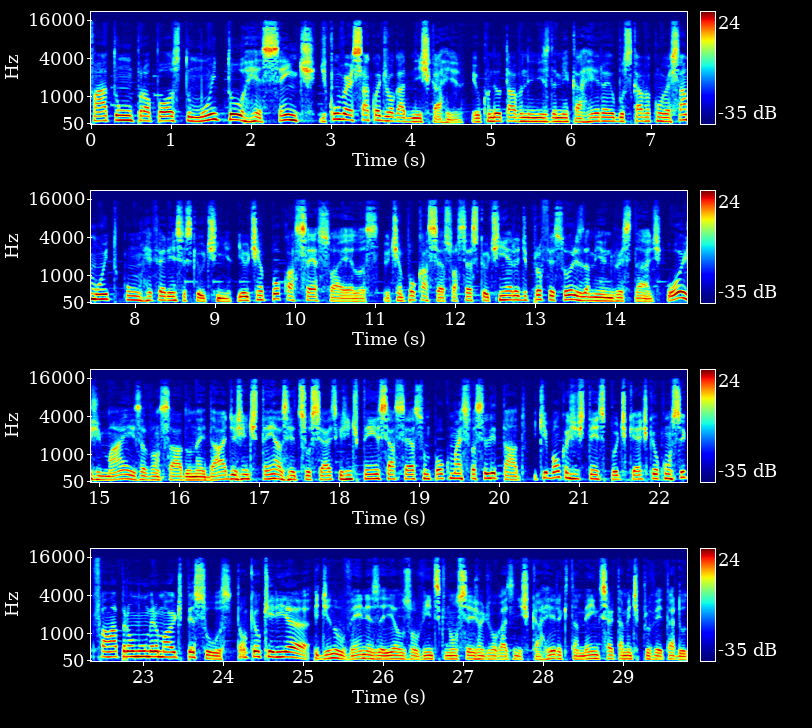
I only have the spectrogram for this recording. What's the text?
fato um propósito muito recente de conversar com o advogado início de carreira. Eu, quando eu estava no início da minha carreira, eu buscava conversar muito com referências que eu tinha. E eu tinha pouco acesso a elas. Eu tinha pouco acesso. O acesso que eu tinha era de professores da minha universidade. Hoje, mais avançado na idade, a gente tem as redes sociais que a gente tem esse acesso um pouco mais facilitado. E que bom que a gente tem esse podcast que eu consigo falar para um número maior de pessoas. Então, o que eu queria, pedindo vênias aí aos ouvintes que não sejam advogados de de carreira, que também certamente aproveitaram do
